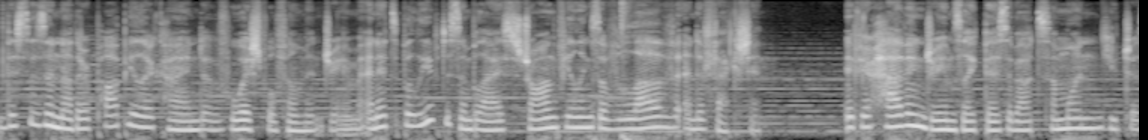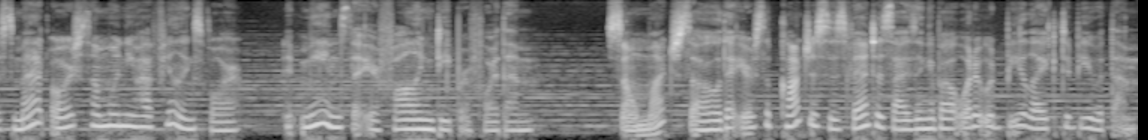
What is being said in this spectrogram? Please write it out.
this is another popular kind of wish fulfillment dream and it's believed to symbolize strong feelings of love and affection. If you're having dreams like this about someone you just met or someone you have feelings for, it means that you're falling deeper for them. So much so that your subconscious is fantasizing about what it would be like to be with them.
